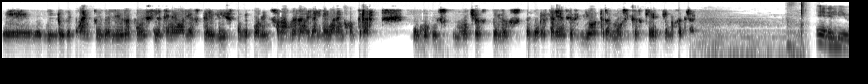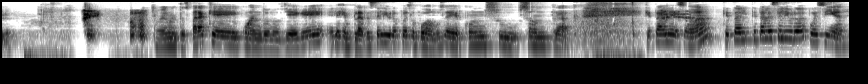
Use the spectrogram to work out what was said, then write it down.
de, libros de cuentos, del libro de poesía, tiene varias playlists donde ponen su nombre de la bailarina y van a encontrar entonces muchos de los de las referencias y otras músicas que, que nos atraen. En el libro. Sí. Bueno, entonces para que cuando nos llegue el ejemplar de este libro, pues lo podamos leer con su soundtrack. ¿Qué tal eso, ah? ¿Qué tal, ¿Qué tal este libro de poesía?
